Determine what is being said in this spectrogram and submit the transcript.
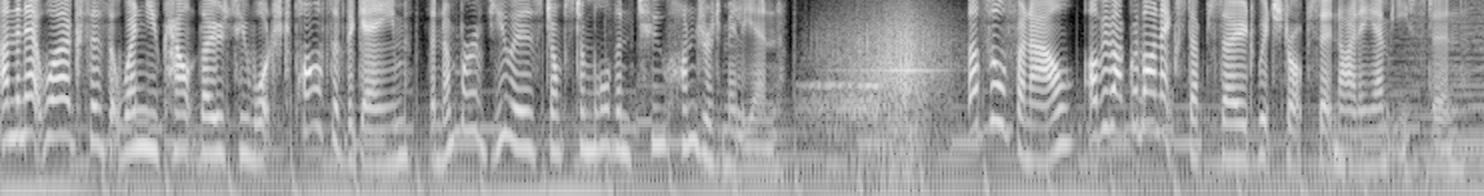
And the network says that when you count those who watched part of the game, the number of viewers jumps to more than 200 million. That's all for now. I'll be back with our next episode, which drops at 9am Eastern.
